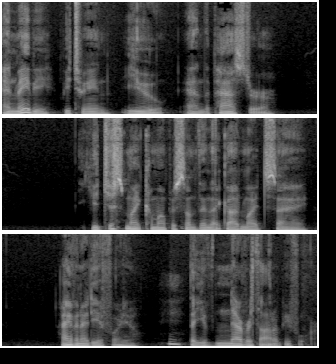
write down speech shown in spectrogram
And maybe between you and the pastor, you just might come up with something that God might say, I have an idea for you Hmm. that you've never thought of before.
